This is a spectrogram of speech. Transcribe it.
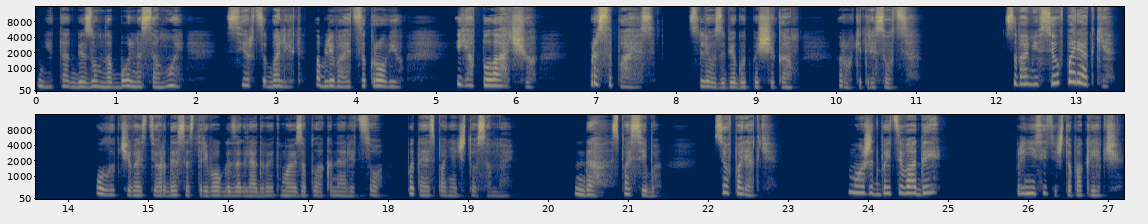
Мне так безумно больно самой. Сердце болит, обливается кровью. Я плачу, просыпаюсь. Слезы бегут по щекам, руки трясутся. «С вами все в порядке?» Улыбчивая стюардесса с тревогой заглядывает в мое заплаканное лицо, пытаясь понять, что со мной. «Да, спасибо. Все в порядке. Может быть, воды?» «Принесите что покрепче.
